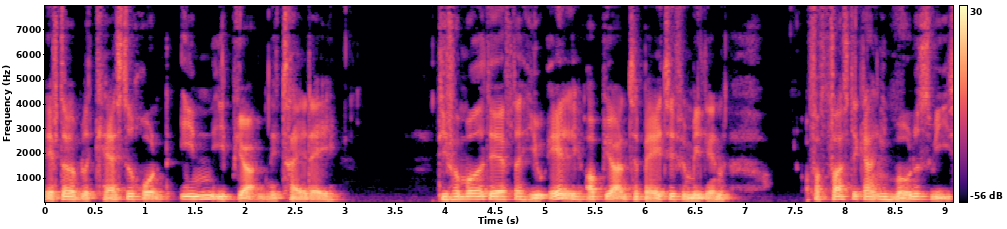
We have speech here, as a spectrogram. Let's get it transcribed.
efter at være blevet kastet rundt inde i bjørnen i tre dage. De formåede derefter at hive elg og bjørn tilbage til familien, og for første gang i månedsvis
